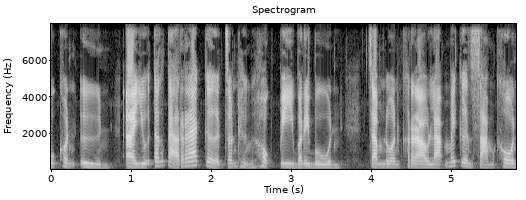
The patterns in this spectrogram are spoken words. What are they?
บุคคลอื่น อายุตั้งแต่แรกเกิดจนถึง 6 ปีบริบูรณ์จำนวนคราวละไม่เกิน 3 คน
